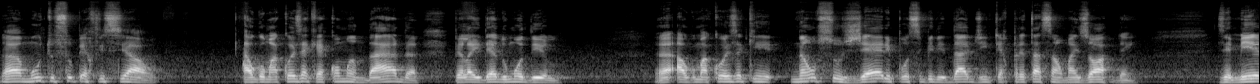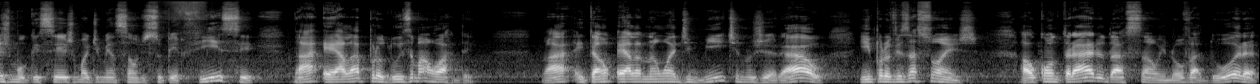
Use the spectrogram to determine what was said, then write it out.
né? muito superficial, alguma coisa que é comandada pela ideia do modelo, né? alguma coisa que não sugere possibilidade de interpretação, mas ordem. Quer dizer, mesmo que seja uma dimensão de superfície, né? ela produz uma ordem. Tá? Então, ela não admite, no geral, improvisações. Ao contrário da ação inovadora,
